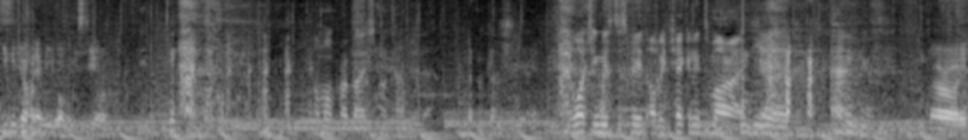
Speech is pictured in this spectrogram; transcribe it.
you can drive whatever you want. We steal it. I'm on probation. I can't do that. If you're watching Mr. Smith, I'll be checking in tomorrow. Yeah. Alrighty.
